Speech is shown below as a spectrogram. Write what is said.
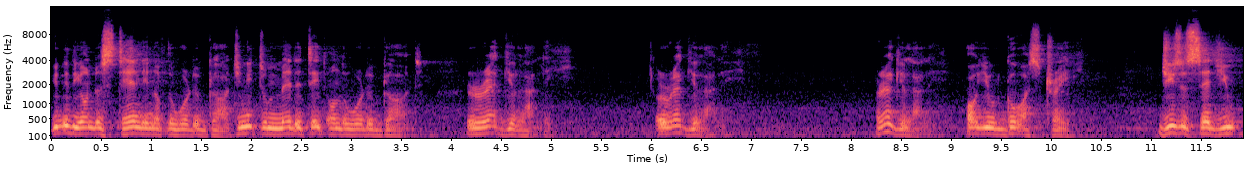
You need the understanding of the Word of God. You need to meditate on the Word of God regularly. Regularly regularly, or you'll go astray. Jesus said, You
